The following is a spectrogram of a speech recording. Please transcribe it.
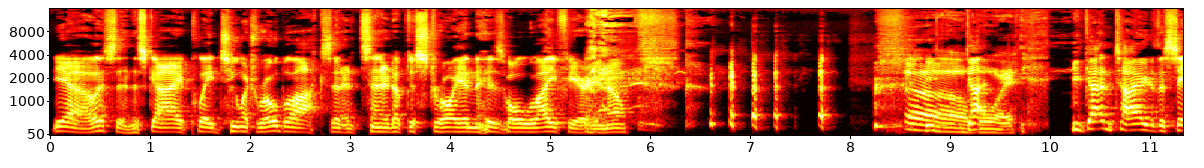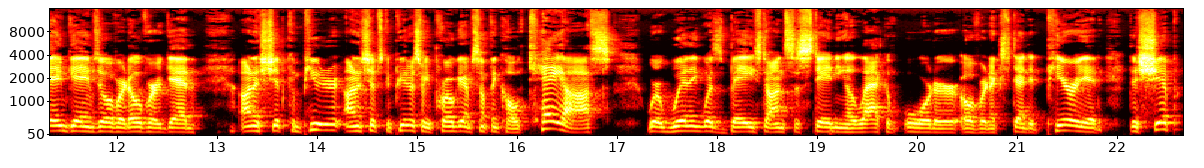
Yeah, listen, this guy played too much Roblox and it's ended up destroying his whole life here, you know? Oh got- boy. He'd gotten tired of the same games over and over again on his ship computer on his ship's computer, so he programmed something called Chaos, where winning was based on sustaining a lack of order over an extended period. The ship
